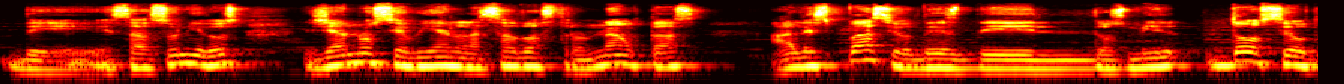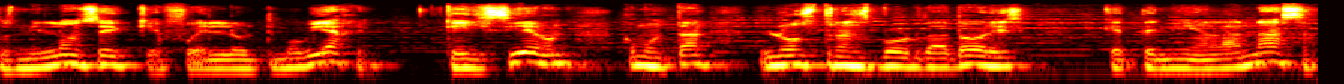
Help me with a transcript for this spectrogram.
de Estados Unidos, ya no se habían lanzado astronautas al espacio desde el 2012 o 2011, que fue el último viaje, que hicieron como tal los transbordadores que tenía la NASA.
